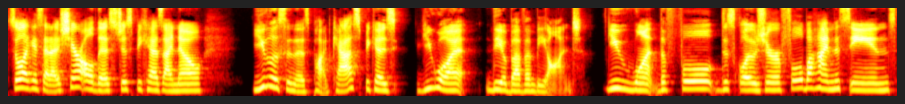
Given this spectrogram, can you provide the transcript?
So, like I said, I share all this just because I know you listen to this podcast because you want the above and beyond. You want the full disclosure, full behind the scenes.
